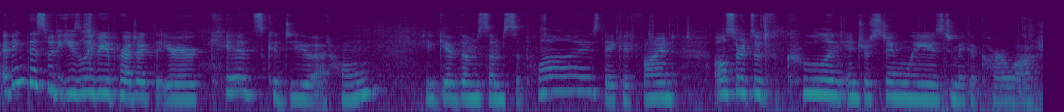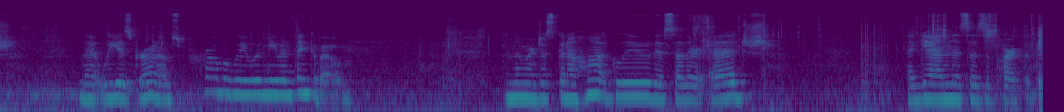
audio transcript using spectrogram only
I think this would easily be a project that your kids could do at home. If you give them some supplies, they could find all sorts of cool and interesting ways to make a car wash that we as grown-ups probably wouldn't even think about. And then we're just gonna hot glue this other edge. Again, this is the part that the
